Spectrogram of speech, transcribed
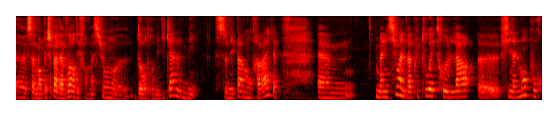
Euh, ça ne m'empêche pas d'avoir des formations euh, d'ordre médical, mais ce n'est pas mon travail. Euh, ma mission, elle va plutôt être là, finalement, pour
